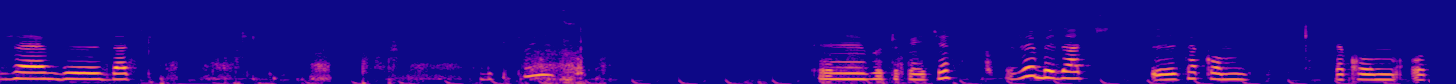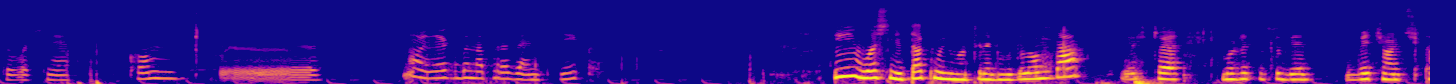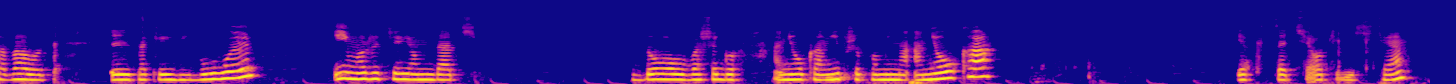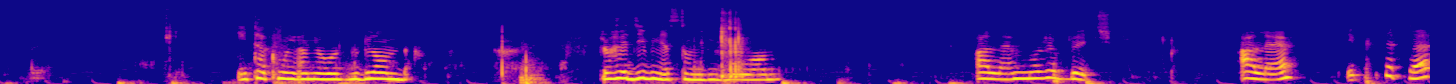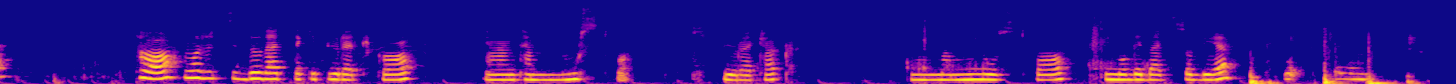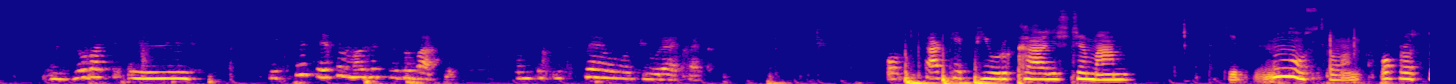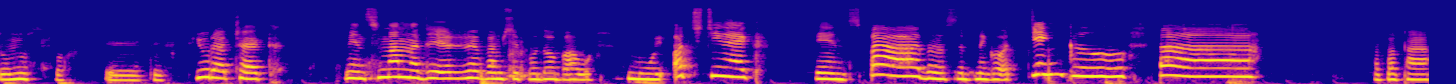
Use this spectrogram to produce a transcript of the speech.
żeby dać gdzie to jest? Poczekajcie, żeby dać yy, taką taką oto właśnie taką yy, no jakby na prezencik. I właśnie tak mój motylek wygląda. Jeszcze możecie sobie wyciąć kawałek y, takiej bibuły i możecie ją dać do waszego aniołka. Mi przypomina aniołka. Jak chcecie oczywiście. I tak mój aniołek wygląda. Trochę dziwnie z tą bibułą ale może być. Ale jak chcecie, to możecie dodać takie pióreczko. Ja mam tam mnóstwo pióreczek. Mam mnóstwo i mogę dać sobie. Zobacz, yy, jak chcecie, to możecie zobaczyć. Mam takich pełno pióreczek. O, takie piórka jeszcze mam. Takie mnóstwo mam. Po prostu mnóstwo y, tych pióreczek. Więc mam nadzieję, że Wam się podobał mój odcinek. Więc pa! Do następnego odcinku. Pa! Pa, pa, pa.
